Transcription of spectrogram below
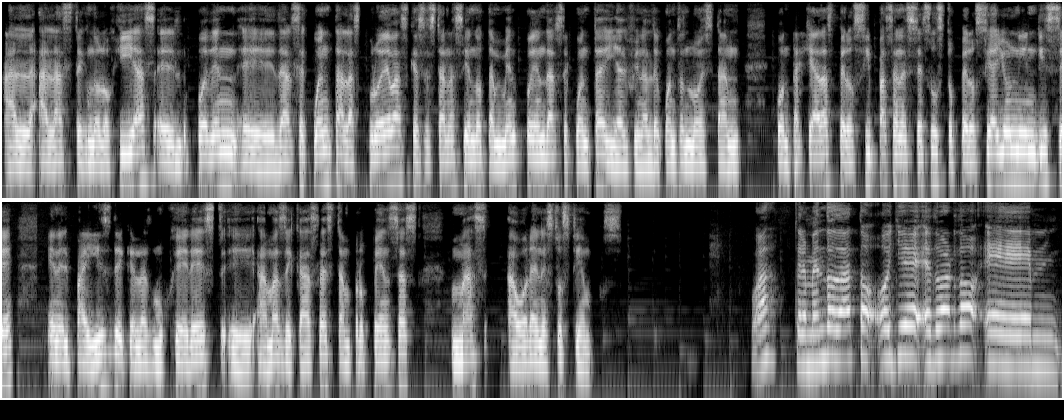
las tecnologías eh, pueden eh, darse cuenta, las pruebas que se están haciendo también pueden darse cuenta y al final de cuentas no están contagiadas, pero sí pasan ese susto, pero sí hay un índice en el país de que las mujeres eh, amas de casa están propensas más ahora en estos tiempos. Wow, tremendo dato. Oye, Eduardo, em,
